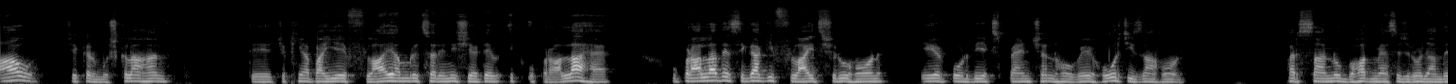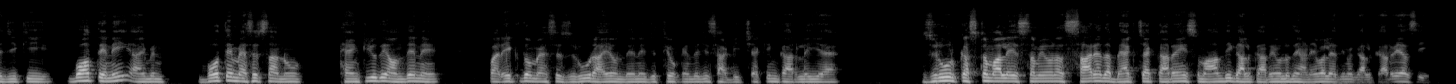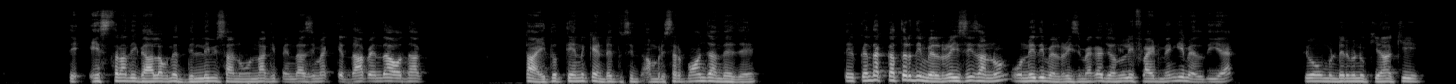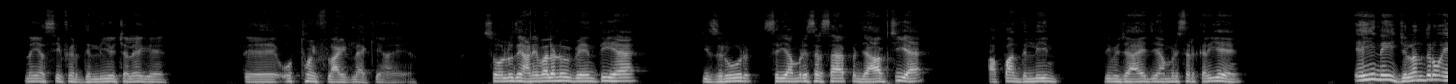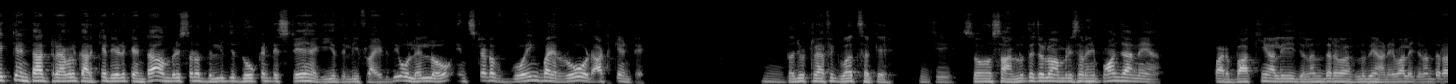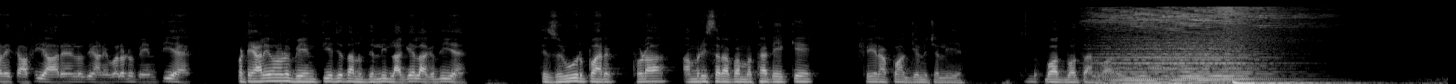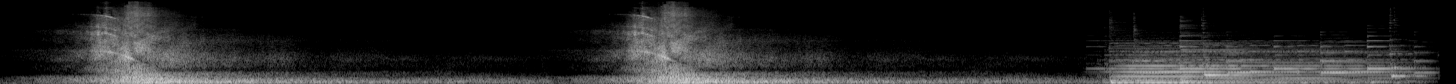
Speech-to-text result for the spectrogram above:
ਆਓ ਜੇਕਰ ਮੁਸ਼ਕਲਾਂ ਹਨ ਤੇ ਚਿੱਠੀਆਂ ਪਾਈਏ। ਫਲਾਈ ਅੰਮ੍ਰਿਤਸਰ ਇਨੀਸ਼ੀਏਟਿਵ ਇੱਕ ਉਪਰਾਲਾ ਹੈ। ਉਪਰਾਲਾ ਤੇ ਸੀਗਾ ਕਿ ਫਲਾਈਟ ਸ਼ੁਰੂ ਹੋਣ 에ਅਰਪੋਰਟ ਦੀ ਐਕਸਪੈਂਸ਼ਨ ਹੋਵੇ, ਹੋਰ ਚੀਜ਼ਾਂ ਹੋਣ। ਪਰ ਸਾਨੂੰ ਬਹੁਤ ਮੈਸੇਜ ਰੋਜ਼ ਆਉਂਦੇ ਜੀ ਕਿ, ਬਹੁਤੇ ਨਹੀਂ ਆਈ ਮੀਨ ਬਹੁਤੇ ਮੈਸੇਜ ਸਾਨੂੰ ਥੈਂਕ ਯੂ ਦੇ ਆਉਂਦੇ ਨੇ। ਪਰ ਇੱਕ ਦੋ ਮੈਸੇਜ ਜ਼ਰੂਰ ਆਏ ਹੁੰਦੇ ਨੇ ਜਿੱਥੇ ਉਹ ਕਹਿੰਦੇ ਜੀ ਸਾਡੀ ਚੈਕਿੰਗ ਕਰ ਲਈ ਹੈ। ਜ਼ਰੂਰ ਕਸਟਮ ਵਾਲੇ ਇਸ ਸਮੇਂ ਉਹਨਾਂ ਸਾਰਿਆਂ ਦਾ ਬੈਗ ਚੈੱਕ ਕਰ ਰਹੇ ਸਮਾਨ ਦੀ ਗੱਲ ਕਰ ਰਹੇ ਹਾਂ ਲੁਧਿਆਣੇ ਵਾਲਿਆਂ ਦੀ ਮੈਂ ਗੱਲ ਕਰ ਰਿਹਾ ਸੀ। ਤੇ ਇਸ ਤਰ੍ਹਾਂ ਦੀ ਗੱਲ ਉਹ ਕਹਿੰਦੇ ਦਿੱਲੀ ਵੀ ਸਾਨੂੰ ਉਹਨਾਂ ਕੀ ਪੈਂਦਾ ਸੀ, ਮੈਂ ਕਿੱਦਾਂ ਪੈਂਦਾ ਉਹਦਾ 2.5 ਤੋਂ 3 ਘੰਟੇ ਤੁਸੀਂ ਅੰਮ੍ਰਿਤਸਰ ਪਹੁੰਚ ਜਾਂਦੇ ਜੇ। ਤੇ ਉਹ ਕਹਿੰਦਾ ਕਤਰ ਦੀ ਮਿਲ ਰਹੀ ਸੀ ਸਾਨੂੰ ਉਨੇ ਦੀ ਮਿਲ ਰਹੀ ਸੀ। ਮੈਂ ਕਿਹਾ ਜਨਰਲੀ ਫਲਾਈਟ ਮਹਿੰਗੀ ਮਿਲਦੀ ਹੈ। ਤੇ ਉਹ ਮੁੰਡੇ ਨੇ ਮੈਨੂੰ ਕਿਹਾ ਕਿ ਨਹੀਂ, ਅਸੀਂ ਫਿਰ ਦਿੱਲੀ ਚਲੇ ਗਏ ਤੇ ਉੱਥੋਂ ਹੀ ਫਲਾਈਟ ਲੈ ਕੇ ਆਏ ਆ ਸੋ ਲੁਧਿਆਣੇ ਵਾਲਿਆਂ ਨੂੰ ਵੀ ਬੇਨਤੀ ਹੈ ਕਿ ਜ਼ਰੂਰ ਸ੍ਰੀ ਅੰਮ੍ਰਿਤਸਰ ਸਾਹਿਬ ਪੰਜਾਬ 'ਚ ਹੀ ਹੈ। ਆਪਾਂ ਦਿੱਲੀ ਦੀ ਬਜਾਏ ਜੇ ਅੰਮ੍ਰਿਤਸਰ ਕਰੀਏ। ਇਹੀ ਨਹੀਂ ਜਲੰਧਰੋਂ 1 ਘੰਟਾ ਟਰੈਵਲ ਕਰਕੇ 1.5 ਘੰਟਾ ਅੰਮ੍ਰਿਤਸਰੋਂ ਦਿੱਲੀ 'ਚ 2 ਘੰਟੇ ਸਟੇ ਹੈਗੀ ਹੈ ਦਿੱਲੀ ਫਲਾਈਟ ਦੀ। ਉਹ ਲੈ ਲਓ instead of going by road 8 ਘੰਟੇ ਤਾਂ ਜੋ ਟ੍ਰੈਫਿਕ ਵੱਧ ਸਕੇ। ਜੀ। ਸੋ ਸਾਨੂੰ ਤੇ ਚਲੋ ਅੰਮ੍ਰਿਤਸਰ ਅਸੀਂ ਪਹੁੰਚ ਜਾਂਦੇ ਆ ਪਰ ਬਾਕੀਆਂ ਲਈ ਜਲੰਧਰ ਲੁਧਿਆਣੇ ਵਾਲੇ ਜਲੰਧਰ ਵਾਲੇ ਕਾਫੀ ਆ ਰਹੇ ਨੇ। ਲੁਧਿਆਣੇ ਵਾਲਿਆਂ ਨੂੰ ਬੇਨਤੀ ਹੈ ਪਟਿਆਲੇ ਉਹਨਾਂ ਨੂੰ ਬੇਨਤੀ ਹੈ ਜੇ ਤੁਹਾਨੂੰ ਦਿੱਲੀ ਲਾਗੇ ਲੱਗਦੀ ਹੈ ਤੇ ਜ਼ਰੂਰ ਪਰ ਥੋੜਾ ਅੰਮ੍ਰਿਤਸਰ ਆਪਾਂ ਮੱਥਾ ਟੇਕ ਕੇ ਫਿਰ ਆਪਾਂ ਅੱਗੇ ਨੂੰ ਚੱਲੀਏ। ਬਹੁਤ ਬਹੁਤ ਧੰਨਵਾਦ।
